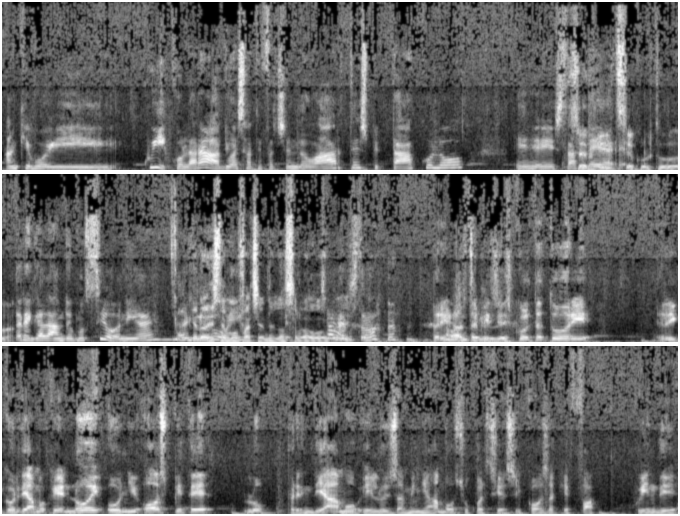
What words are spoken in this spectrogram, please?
anche voi qui con la radio eh, state facendo arte, spettacolo e state Servizio, cultura. regalando emozioni. Eh? Anche, noi voi. stiamo facendo il nostro lavoro, Certo. Per i nostri amici così. ascoltatori ricordiamo che noi ogni ospite lo prendiamo e lo esaminiamo su qualsiasi cosa che fa. Quindi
